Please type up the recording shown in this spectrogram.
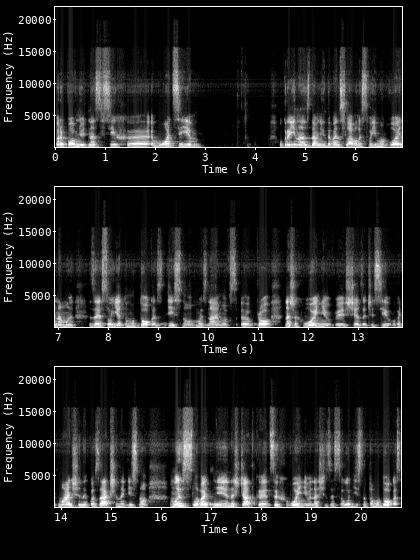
переповнюють нас всіх е, емоції. Україна з давніх давен славилась своїми воїнами. ЗСУ є тому доказ. Дійсно, ми знаємо е, про наших воїнів ще за часів Гетьманщини, Козаччини. Дійсно, ми славетні нащадки цих воїнів, і наші ЗСУ дійсно тому доказ.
